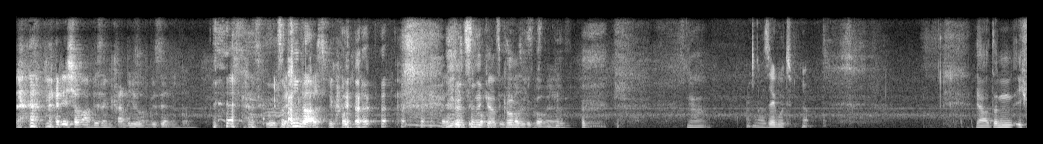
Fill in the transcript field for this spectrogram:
werde ich schon mal ein bisschen krantig, so ein bisschen. Und dann ist ganz gut, wenn ich was bekomme. Wenn ich Snickers, ein bisschen komm. was ist bekomme, ja. Snickers. Ja. Ja, sehr gut. Ja. Ja, dann ich,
